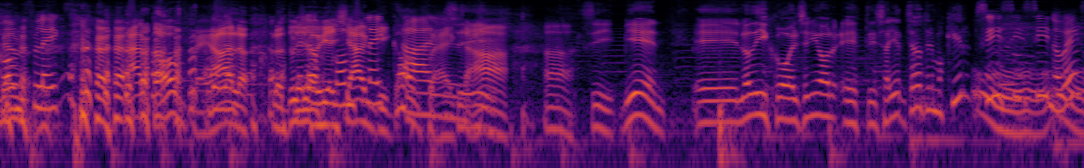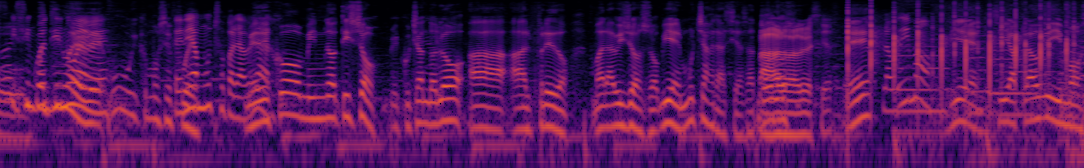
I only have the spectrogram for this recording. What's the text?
cornflakes. ah, cornflakes, ah, lo, lo tuyo es bien yankee, cornflakes. Sí. Ah, ah. Sí, bien. Eh, lo dijo el señor este, Zayat. ¿Ya nos tenemos que ir? Sí, sí, sí, ¿no ves? Y 59. Uy, cómo se Tenía fue. mucho para Me hablar. dejó, me hipnotizó escuchándolo a, a Alfredo. Maravilloso. Bien, muchas gracias a todos. Bárbaro, gracias. ¿Eh? ¿Aplaudimos? Bien, sí, aplaudimos.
